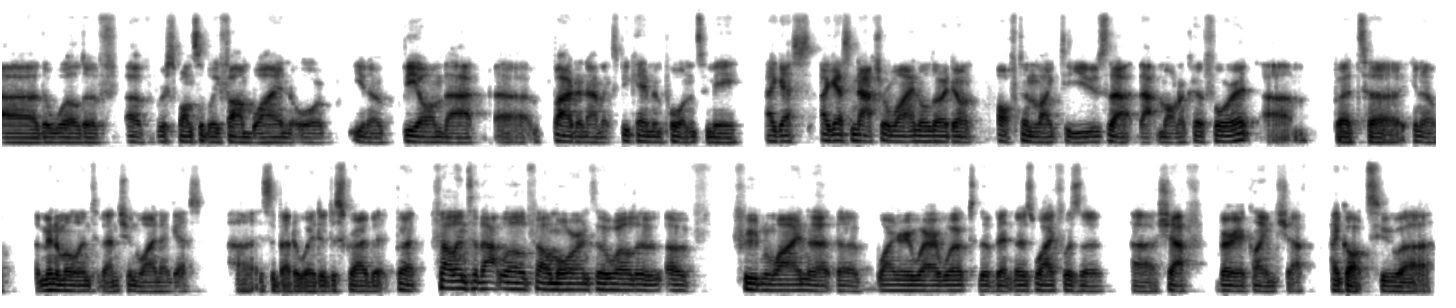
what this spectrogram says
uh, the world of, of responsibly farmed wine or, you know, beyond that, uh, biodynamics became important to me. I guess, I guess natural wine, although I don't often like to use that, that moniker for it. Um, but, uh, you know, a minimal intervention wine, I guess, uh, is a better way to describe it. But fell into that world, fell more into the world of, of food and wine. The, the, winery where I worked, the vintner's wife was a, a chef, very acclaimed chef. I got to uh,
